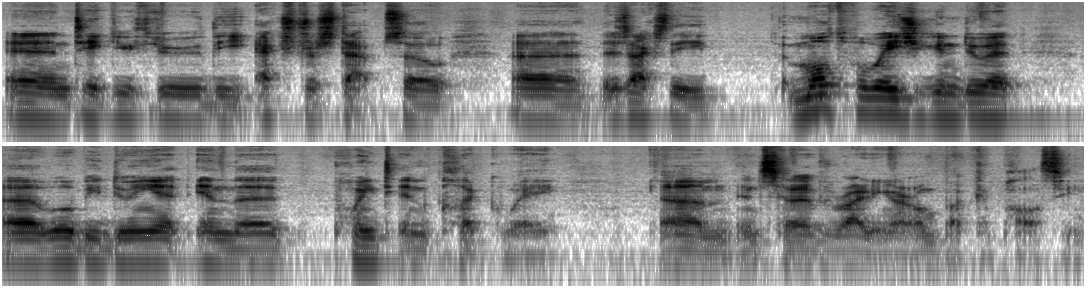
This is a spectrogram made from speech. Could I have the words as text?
and take you through the extra steps. So uh, there's actually multiple ways you can do it. Uh, we'll be doing it in the point and click way um, instead of writing our own bucket policy.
